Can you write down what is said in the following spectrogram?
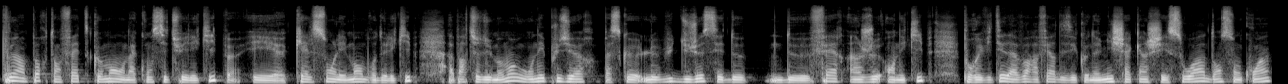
Peu importe en fait comment on a constitué l'équipe et quels sont les membres de l'équipe à partir du moment où on est plusieurs. Parce que le but du jeu, c'est de, de faire un jeu en équipe pour éviter d'avoir à faire des économies chacun chez soi, dans son coin,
